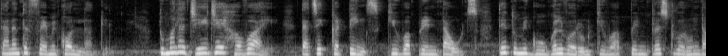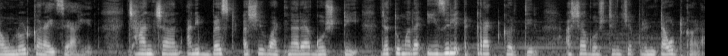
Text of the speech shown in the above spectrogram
त्यानंतर फेमिकॉल लागेल. तुम्हाला जे जे हवं आहे त्याचे कटिंग्स किंवा प्रिंटआउट्स ते तुम्ही गुगलवरून किंवा पिंटरेस्टवरून डाउनलोड करायचे आहेत. छान छान आणि बेस्ट असे वाटणाऱ्या गोष्टी ज्या तुम्हाला इझिली अट्रॅक्ट करतील अशा गोष्टींचे प्रिंटआउट काढा.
